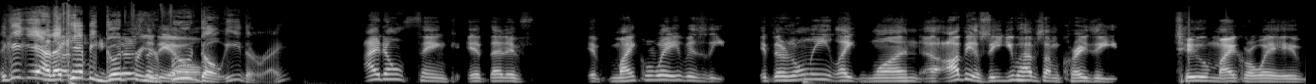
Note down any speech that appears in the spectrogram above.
Yeah, that can't be good Here's for your deal. food though, either, right? I don't think it, that if if microwave is the if there's only like one, uh, obviously you have some crazy two microwave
